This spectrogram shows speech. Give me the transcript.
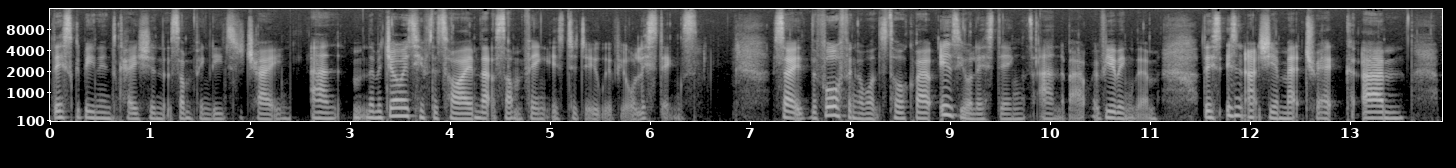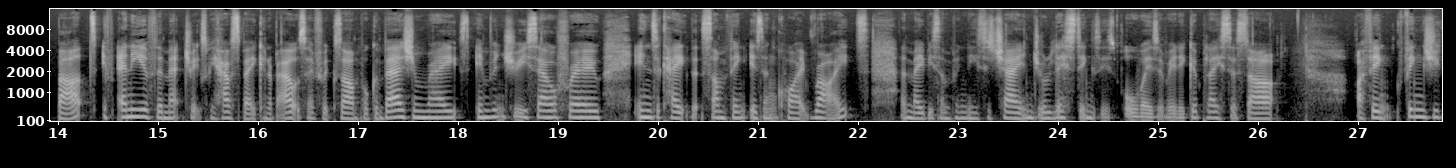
this could be an indication that something needs to change. And the majority of the time, that something is to do with your listings. So, the fourth thing I want to talk about is your listings and about reviewing them. This isn't actually a metric, um, but if any of the metrics we have spoken about, so for example, conversion rates, inventory sell through, indicate that something isn't quite right and maybe something needs to change, your listings is always a really good place to start. I think things you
